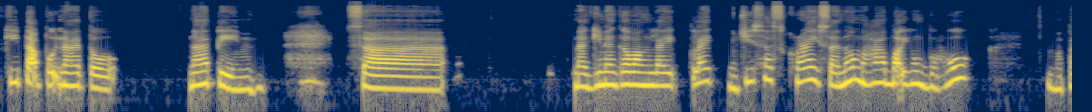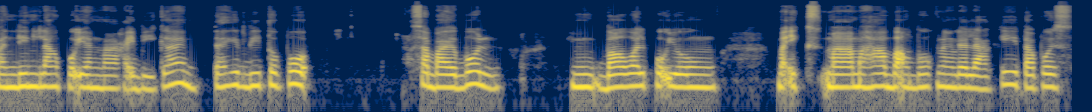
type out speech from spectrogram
nakita po nato natin sa na ginagawang like like Jesus Christ ano mahaba yung buhok. Mapanlin lang po 'yan mga kaibigan. Dahil dito po sa Bible, bawal po yung maiks ma mahaba ang buhok ng lalaki. Tapos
